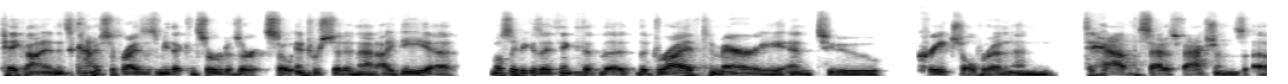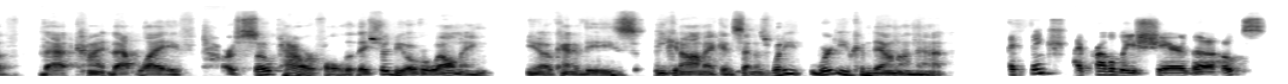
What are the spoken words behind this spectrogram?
take on it and it kind of surprises me that conservatives are so interested in that idea mostly because i think that the the drive to marry and to create children and to have the satisfactions of that kind that life are so powerful that they should be overwhelming you know kind of these economic incentives. What do you where do you come down on that? I think i probably share the hopes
